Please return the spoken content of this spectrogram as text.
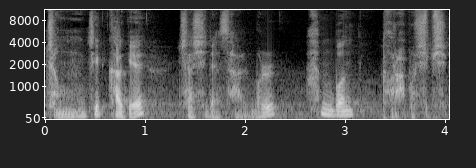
정직하게 자신의 삶을 한번 돌아보십시오.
